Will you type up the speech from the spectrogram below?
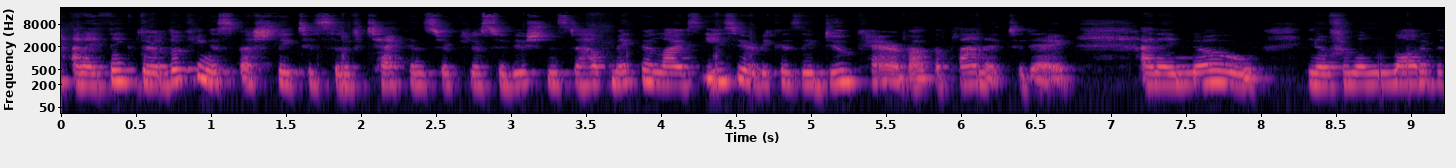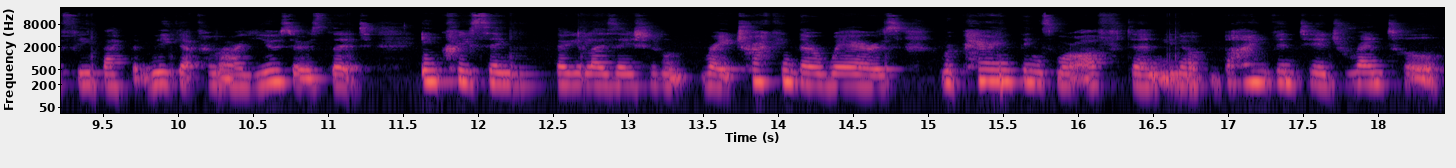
And I think they're looking especially to sort of tech and circular solutions to help make their lives easier because they do care about the planet today. And I know, you know, from a lot of the feedback that we get from our users that increasing their utilization rate, tracking their wares, repairing things more often, you know, buying vintage, rental,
